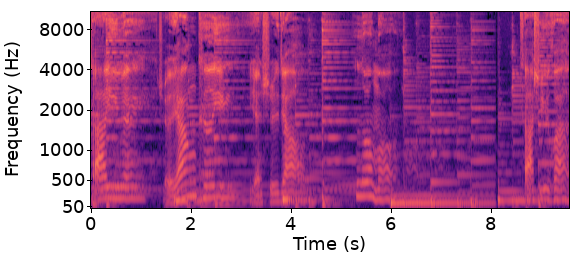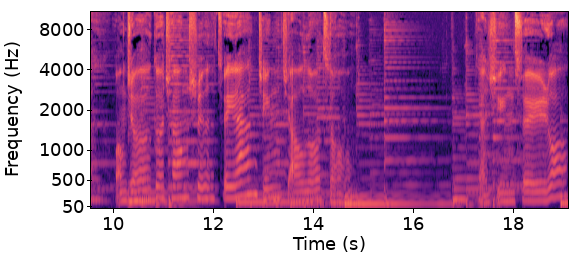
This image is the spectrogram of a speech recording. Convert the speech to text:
他以为这样可以掩饰掉落寞，他喜欢。往这个城市最安静角落走，担心脆弱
